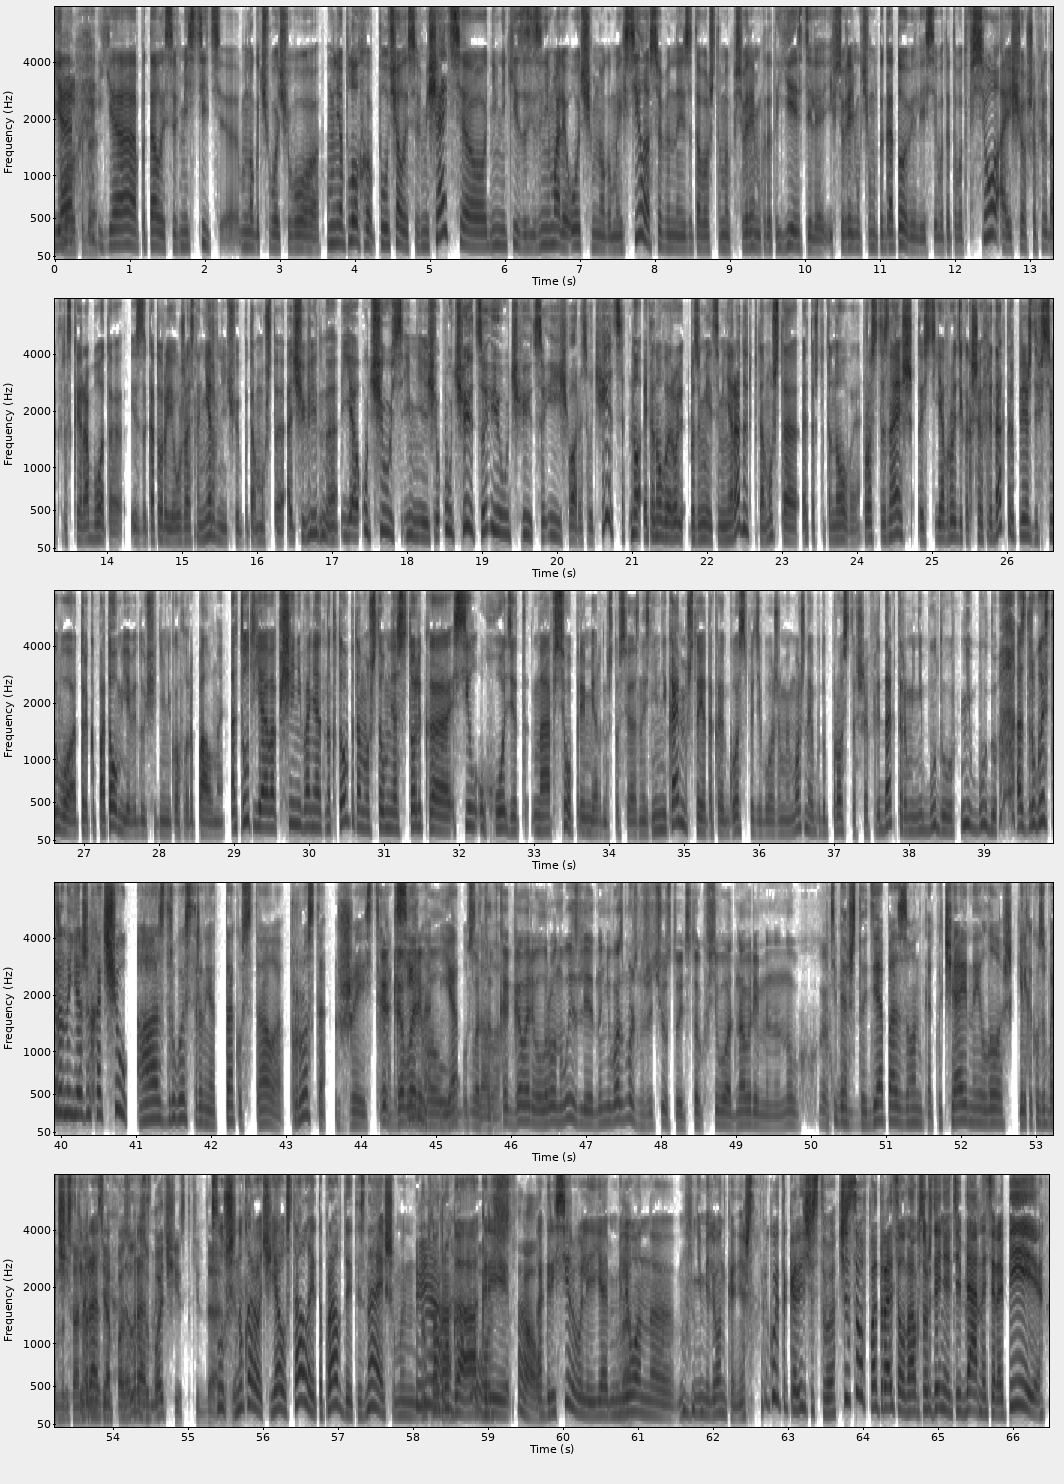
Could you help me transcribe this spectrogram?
я, пыталась совместить э, много чего, чего у меня плохо получалось совмещать. Э, Дневники за- занимали очень много моих сил, особенно из-за того, что мы все время куда-то ездили и все время к чему-то готовились. И вот это вот все, а еще шеф-редакторская работа, из-за которой я ужасно нервничаю, потому что, очевидно, я учусь, и мне еще учиться и учиться, и еще раз учиться. Но эта новая роль, разумеется, меня радует, потому что это что-то новое. Просто, знаешь, то есть я вроде как шеф-редактор прежде всего, а только потом я ведущий дневников Лоры Павловны. А тут я вообще непонятно кто, потому что у меня столько сил уходит на все примерно, что связано с дневниками, что я такая, господи, боже мой, можно я буду просто шеф-редактором и не буду, не буду. А с другой стороны, я же хочу. А с другой стороны, я так устала. Просто жесть. Как, Как, сильно я устала. этот, как говаривал Рон Уизли, ну невозможно же чувствовать столько всего одновременно. Ну, У тебя что, диапазон, как у чайной ложки, или как у зубочистки в разных, диапазон в разных. зубочистки, да. Слушай, ну, короче, я устала, это правда, и ты знаешь, мы друг на друга агри- устал. агрессировали. Я миллион, э, ну, не миллион, конечно, какое-то количество часов потратил на обсуждение тебя на терапии.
